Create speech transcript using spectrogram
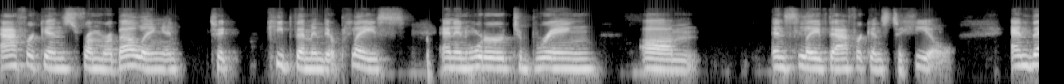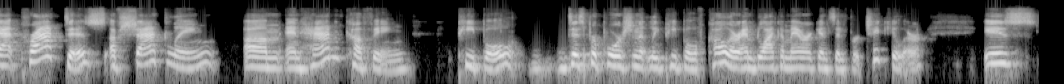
Africans from rebelling and to keep them in their place, and in order to bring um, enslaved Africans to heel. And that practice of shackling um, and handcuffing people, disproportionately people of color and Black Americans in particular, is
